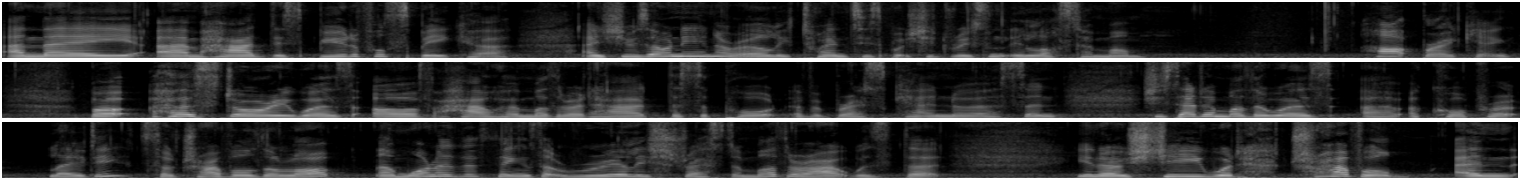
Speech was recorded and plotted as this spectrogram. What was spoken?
and they um, had this beautiful speaker, and she was only in her early 20s, but she'd recently lost her mum. Heartbreaking. But her story was of how her mother had had the support of a breast care nurse. And she said her mother was a, a corporate lady, so traveled a lot. And one of the things that really stressed her mother out was that you know, she would travel, and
